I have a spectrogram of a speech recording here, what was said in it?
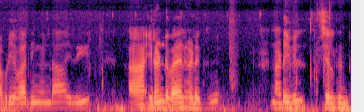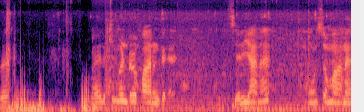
அப்படியே பார்த்தீங்கன்னா இது இரண்டு வயல்களுக்கு நடுவில் செல்கின்ற வயலுக்கு என்று பாருங்க. சரியான மோசமான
